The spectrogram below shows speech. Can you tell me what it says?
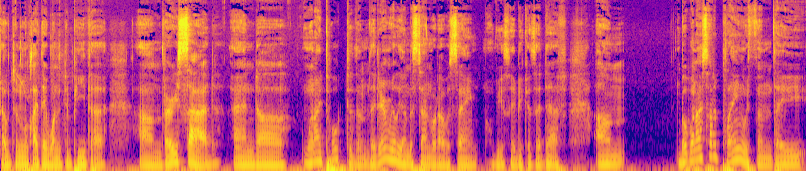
they didn't look like they wanted to be there. Um, very sad and uh, when I talked to them they didn't really understand what I was saying obviously because they're deaf. Um, but when I started playing with them they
